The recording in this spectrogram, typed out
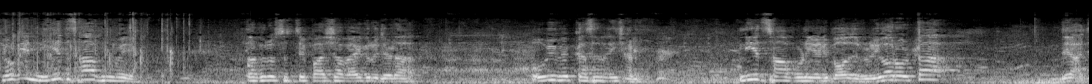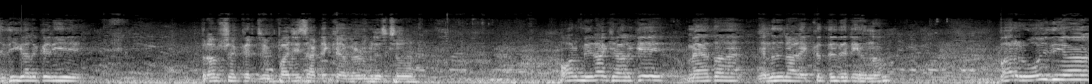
ਕਿਉਂਕਿ ਨੀਅਤ ਸਾਫ਼ ਹੋਵੇ, ਤਾਂ ਫਿਰ ਉਹ ਸੱਚੇ ਪਾਤਸ਼ਾਹ ਵਾਹਿਗੁਰੂ ਜਿਹੜਾ, ਉਹ ਵੀ ਮੈਂ ਕਸਰ ਨਹੀਂ ਛੱਡਦਾ। ਨੀਅਤ ਸਾਫ਼ ਹੋਣੀ ਜਿਹੜੀ ਬਹੁਤ ਜ਼ਰੂਰੀ ਔਰ ਉਲਟਾ, ਜੇ ਅੱਜ ਦੀ ਗੱਲ ਕਰੀਏ ਰਵ ਸ਼ੰਕਰ ਜਿੰਪਾ ਜੀ ਸਾਡੇ ਕੈਬਨਿਟ ਮਿਨਿਸਟਰ ਔਰ ਮੇਰਾ ਖਿਆਲ ਕਿ ਮੈਂ ਤਾਂ ਇਹਨਾਂ ਦੇ ਨਾਲ ਇੱਕ ਅੱਧੇ ਦੇ ਨਹੀਂ ਹੁੰਦਾ। ਪਰ ਰੋਜ਼ ਦੀਆਂ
